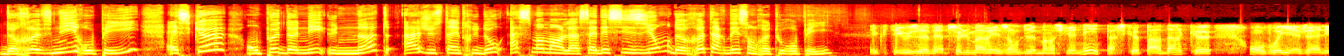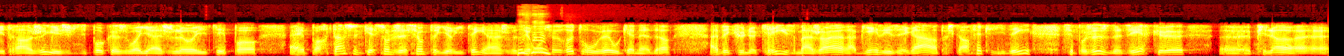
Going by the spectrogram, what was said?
de revenir au pays. Est-ce que on peut donner une note à Justin Trudeau à ce moment-là, sa décision de retarder son retour au pays? Écoutez, vous avez absolument raison de le mentionner parce que pendant que on voyageait à l'étranger, et je dis pas que ce voyage-là était pas important, c'est une question de gestion de priorité. Hein, je veux dire, on se retrouvait au Canada avec une crise majeure à bien des égards, parce qu'en fait, l'idée, c'est pas juste de dire que, euh, puis là, euh,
